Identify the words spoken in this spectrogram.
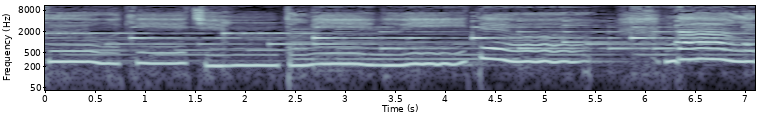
スはきちんと見抜いてよ。誰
